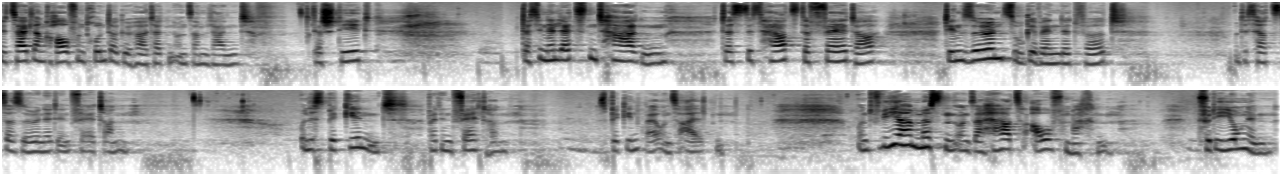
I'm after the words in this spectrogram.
eine Zeit lang rauf und runter gehört hat in unserem Land. Da steht, dass in den letzten Tagen, dass das Herz der Väter den Söhnen zugewendet wird und das Herz der Söhne den Vätern. Und es beginnt bei den Vätern. Es beginnt bei uns Alten. Und wir müssen unser Herz aufmachen für die Jungen.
